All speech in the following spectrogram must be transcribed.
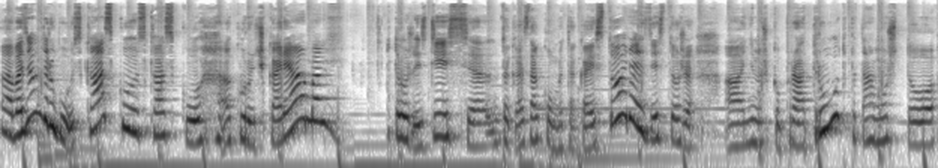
А, возьмем другую сказку, сказку «Курочка Ряба». Тоже здесь э, такая знакомая такая история, здесь тоже а, немножко про труд, потому что,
